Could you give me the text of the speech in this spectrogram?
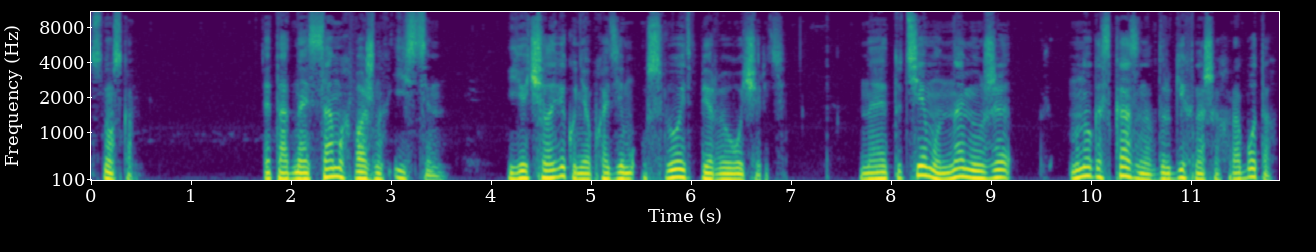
Сноска. Это одна из самых важных истин. Ее человеку необходимо усвоить в первую очередь. На эту тему нами уже много сказано в других наших работах,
